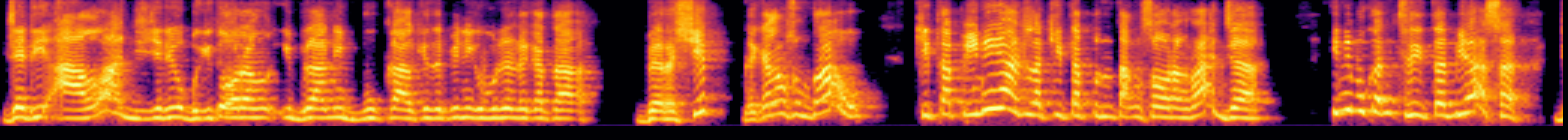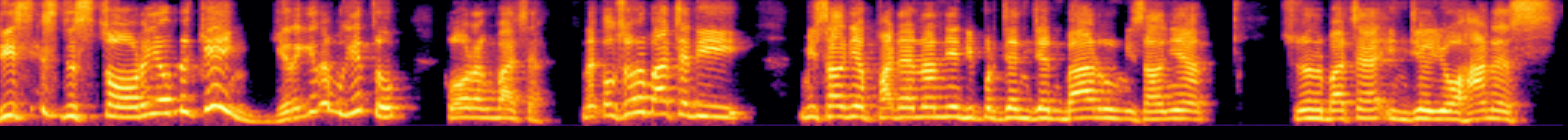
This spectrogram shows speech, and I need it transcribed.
Jadi Allah, jadi begitu orang Ibrani buka Alkitab ini kemudian ada kata Bereshit, mereka langsung tahu kitab ini adalah kitab tentang seorang raja. Ini bukan cerita biasa. This is the story of the king. Kira-kira begitu kalau orang baca. Nah kalau saudara baca di misalnya padanannya di perjanjian baru misalnya saudara baca Injil Yohanes.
